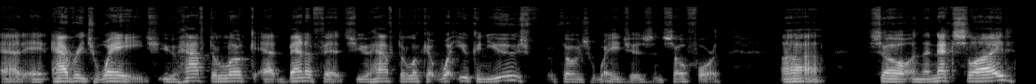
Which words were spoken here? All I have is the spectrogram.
at an average wage. You have to look at benefits. You have to look at what you can use those wages and so forth. Uh, so, on the next slide.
